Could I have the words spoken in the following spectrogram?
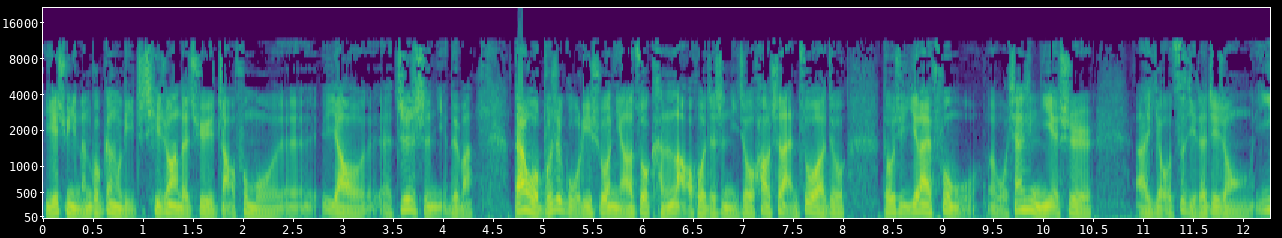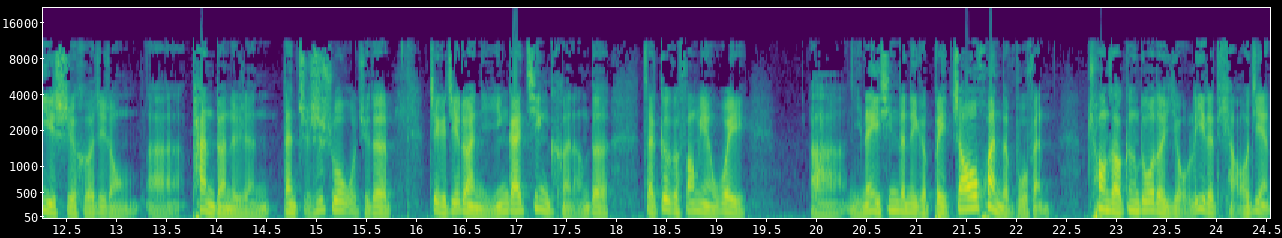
也许你能够更理直气壮的去找父母，呃，要呃支持你，对吧？当然，我不是鼓励说你要做啃老，或者是你就好吃懒做，就都去依赖父母。呃，我相信你也是啊，有自己的这种意识和这种啊判断的人。但只是说，我觉得这个阶段你应该尽可能的在各个方面为啊你内心的那个被召唤的部分创造更多的有利的条件。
